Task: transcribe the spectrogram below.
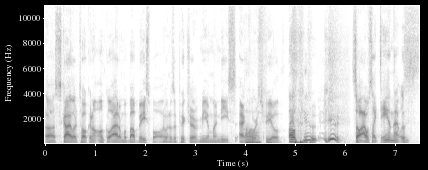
uh, Skylar talking to Uncle Adam about baseball. And it was a picture of me and my niece at Coors Field. Oh, cute, cute. So I was like, damn, that was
